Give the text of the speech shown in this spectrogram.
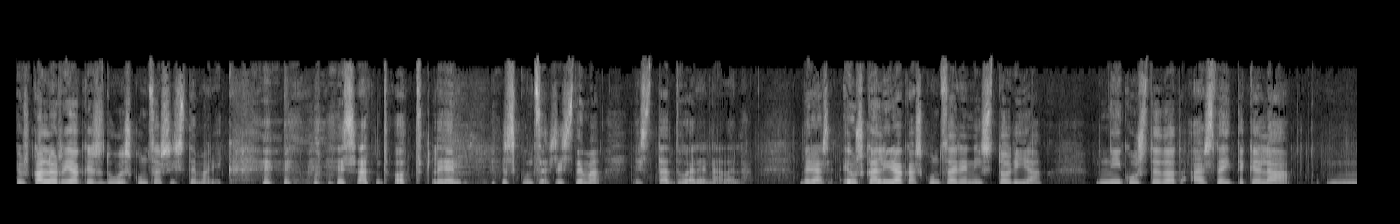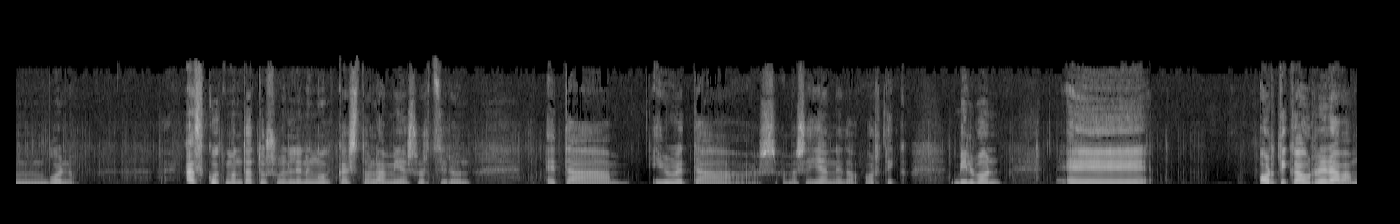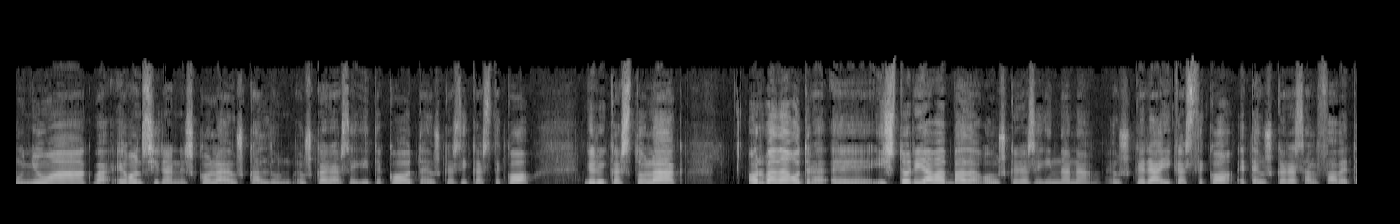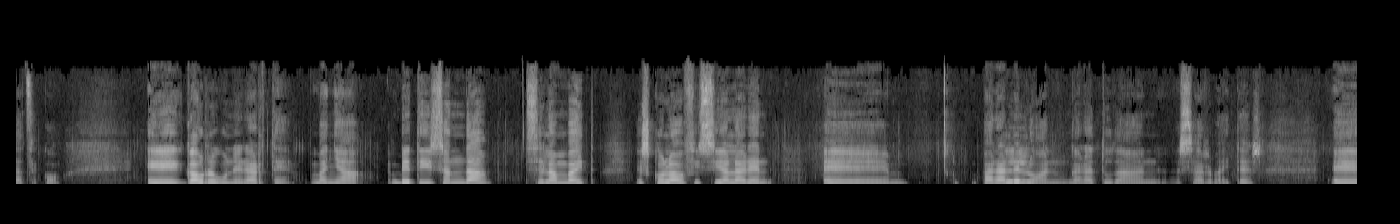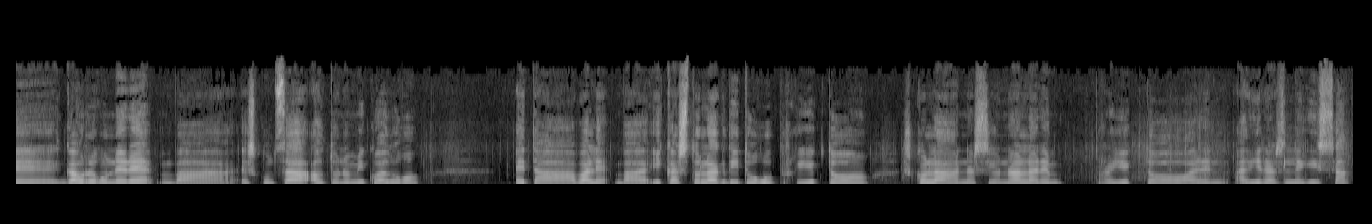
Euskal Herriak ez du hezkuntza sistemarik. Esan dut lehen hezkuntza sistema estatuaren adala. Beraz, Euskal irakaskuntzaren historia nik uste dut az daitekela, mm, bueno, azkuek montatu zuen lehenengo ikastola mia sortzirun, eta iru eta amaseian, edo hortik Bilbon, e, hortik aurrera ba, muñoak, ba, egon ziren eskola euskaldun, euskaraz egiteko eta euskaraz ikasteko, gero ikastolak, hor badago, tra, e, historia bat badago euskaraz egindana, euskara ikasteko eta euskaraz alfabetatzeko. E, gaur egunera arte, baina beti izan da, zelan bait, eskola ofizialaren e, paraleloan garatu dan zerbait, ez? E, gaur egun ere, ba, eskuntza autonomikoa dugu, eta, bale, ba, ikastolak ditugu proiektu eskola nazionalaren proiektuaren adierazle gisa,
